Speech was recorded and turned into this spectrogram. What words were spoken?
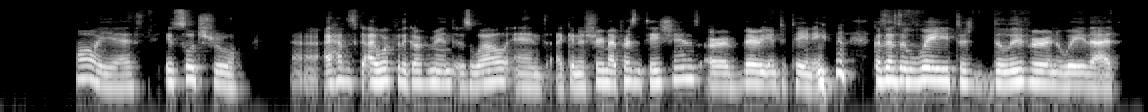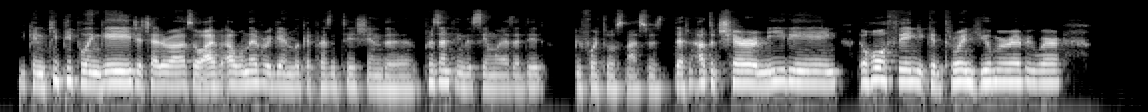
oh, yes. It's so true. Uh, I have this, I work for the government as well, and I can assure you my presentations are very entertaining because there's a way to deliver in a way that you can keep people engaged, etc. So I, I will never again look at presentation the presenting the same way as I did before Toastmasters. How to chair a meeting, the whole thing. You can throw in humor everywhere.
